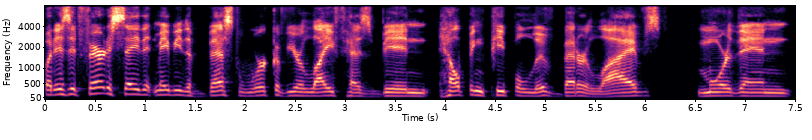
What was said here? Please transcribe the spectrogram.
but is it fair to say that maybe the best work of your life has been helping people live better lives more than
